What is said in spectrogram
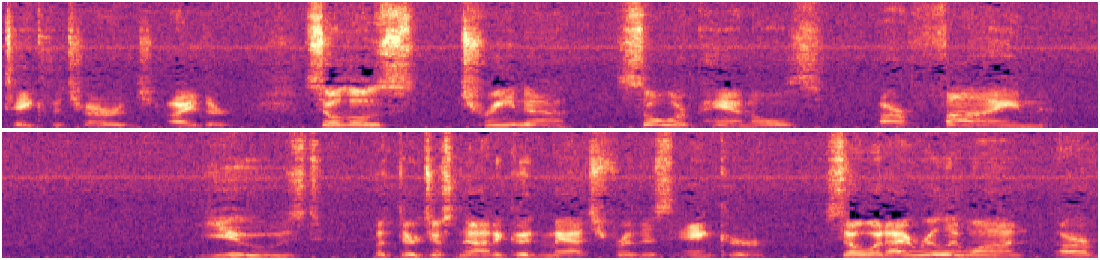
take the charge either. So those Trina solar panels are fine used, but they're just not a good match for this Anker. So what I really want are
